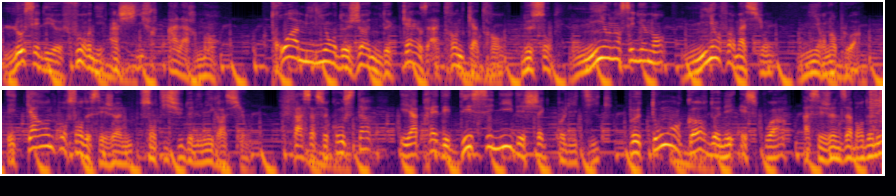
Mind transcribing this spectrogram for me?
l'OCDE fournit un chiffre alarmant. 3 millions de jeunes de 15 à 34 ans ne sont ni en enseignement, ni en formation, ni en emploi. Et 40% de ces jeunes sont issus de l'immigration. Face à ce constat, et après des décennies d'échecs politiques, peut-on encore donner espoir à ces jeunes abandonnés?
